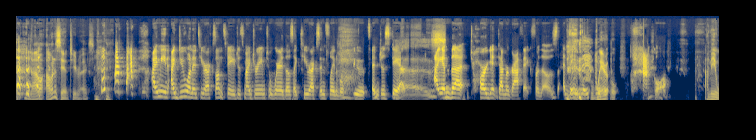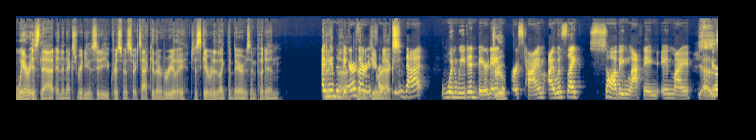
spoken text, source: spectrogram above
want it. now I want to see a T Rex. I mean, I do want a T-Rex on stage. It's my dream to wear those like T-Rex inflatable suits and just dance. I am the target demographic for those. They make Where? cackle. I mean, where is that in the next Radio City Christmas Spectacular? Really, just get rid of like the bears and put in. I mean, the Bears are T-Rex. that. When we did Bear Day the first time, I was like sobbing laughing in my Yes. bear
